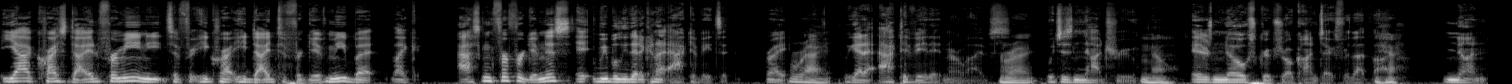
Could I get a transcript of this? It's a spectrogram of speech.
yeah, Christ died for me, and he to he he died to forgive me, but like asking for forgiveness, it, we believe that it kind of activates it, right? Right. We got to activate it in our lives, Right. which is not true. No. There's no scriptural context for that thought. Yeah. None.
